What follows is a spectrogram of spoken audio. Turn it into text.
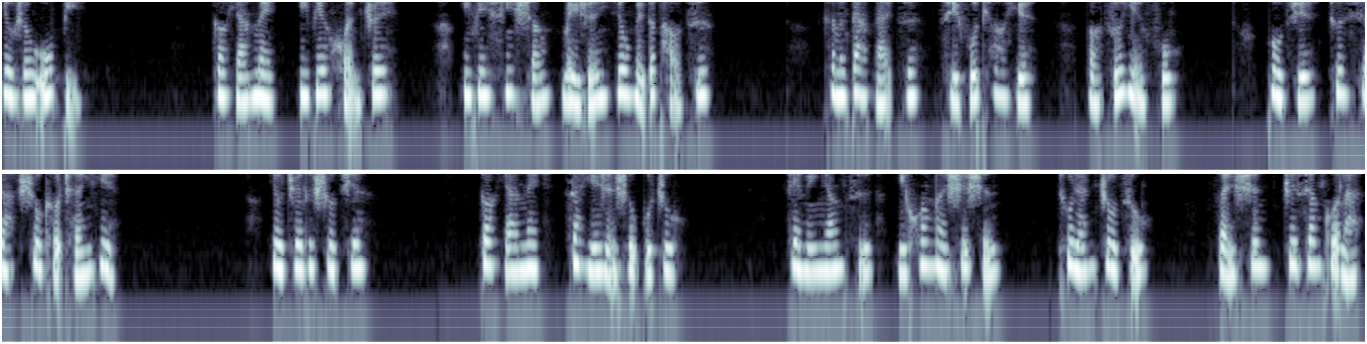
诱人无比。高衙内一边缓追，一边欣赏美人优美的跑姿，看那大奶子起伏跳跃，饱足眼福，不觉吞下数口馋液。又追了数圈，高衙内再也忍受不住，见林娘子已慌乱失神，突然驻足，反身追将过来。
